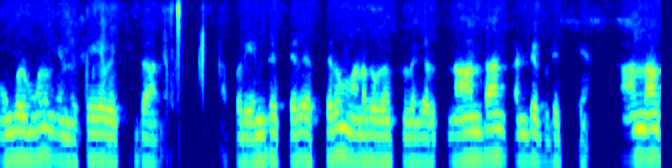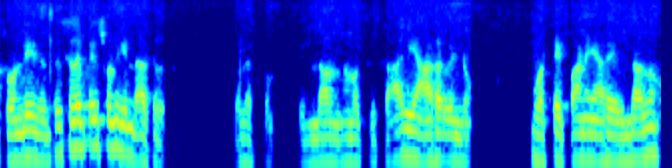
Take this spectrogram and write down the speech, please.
உங்கள் மூலம் என்னை செய்ய வைக்கின்றான். அப்படி என்று பெரு பெரும் மனதுடன் சொல்லுங்கள். நான் தான் கண்டுபிடித்தேன். நான் தான் சொன்னேன் என்று சில பேர் சொல்கின்றார்கள். விளக்கம். இருந்தாலும் நமக்கு காரியம் ஆக வேண்டும். ஒட்டை பானையாக இருந்தாலும்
